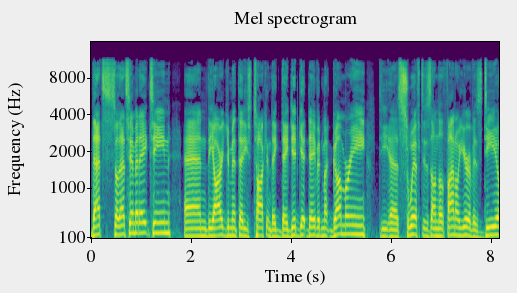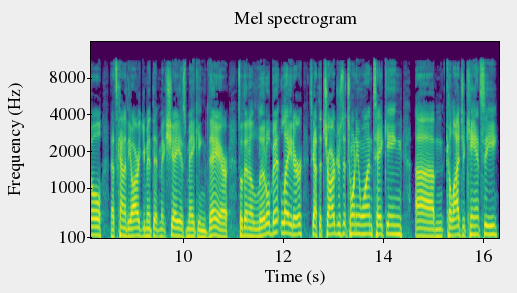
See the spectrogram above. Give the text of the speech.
That's so that's him at 18, and the argument that he's talking. They they did get David Montgomery. The uh, Swift is on the final year of his deal. That's kind of the argument that McShay is making there. So then a little bit later, he's got the Chargers at 21, taking um, Calijah Kancey,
